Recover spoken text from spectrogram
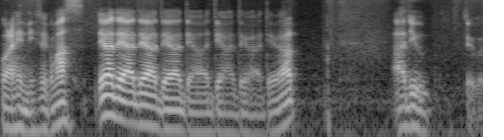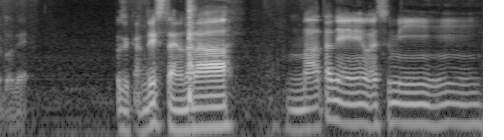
こら辺にしておきます。ではではではではではではではでは、アデューということで、お時間です。さようなら。またねおやすみ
